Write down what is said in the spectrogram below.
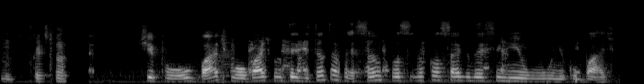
Hum. Tipo, o Batman, o Batman teve tanta versão que você não consegue definir um único Batman.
